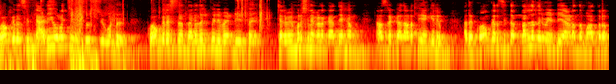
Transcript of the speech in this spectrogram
കോൺഗ്രസിന് അടിയുറച്ച് വിശ്വസിച്ചുകൊണ്ട് കോൺഗ്രസിന്റെ നിലനിൽപ്പിന് വേണ്ടിയിട്ട് ചില വിമർശനങ്ങളൊക്കെ അദ്ദേഹം നാസറക്ക നടത്തിയെങ്കിലും അത് കോൺഗ്രസിന്റെ നല്ലതിന് വേണ്ടിയാണെന്ന് മാത്രം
